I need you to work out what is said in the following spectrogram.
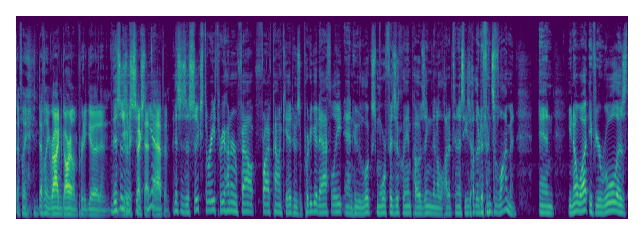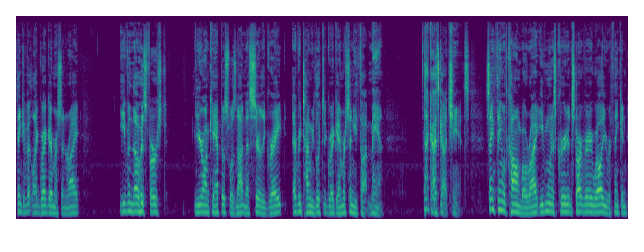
definitely, definitely riding Garland pretty good, and This you would a expect six, that yeah, to happen. This is a 6'3", 305 pound kid who's a pretty good athlete and who looks more physically imposing than a lot of Tennessee's other defensive linemen. And you know what? If your rule is think of it like Greg Emerson, right? Even though his first year on campus was not necessarily great, every time you looked at Greg Emerson, you thought, man, that guy's got a chance. Same thing with Combo, right? Even when his career didn't start very well, you were thinking,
